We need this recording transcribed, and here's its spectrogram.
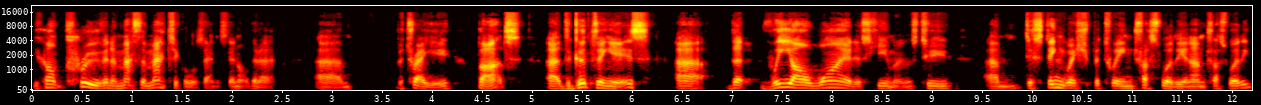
you can't prove in a mathematical sense they're not going to um, betray you. But uh, the good thing is uh, that we are wired as humans to um, distinguish between trustworthy and untrustworthy.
